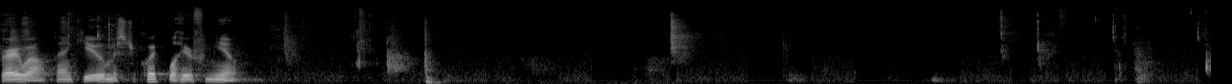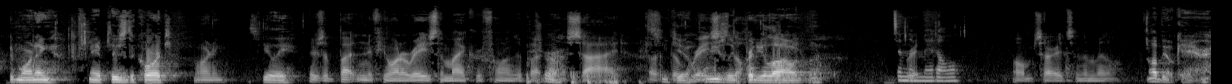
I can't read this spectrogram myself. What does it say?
Very well, thank you. Mr. Quick, we'll hear from you. Good morning. May it please the court. Morning. Healy. There's a button if you want to raise the microphone, the button Sure. on the side. Uh, Thank that you. I'm usually the pretty loud. but It's in the middle. Oh, I'm sorry, it's in the middle. I'll be okay here.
